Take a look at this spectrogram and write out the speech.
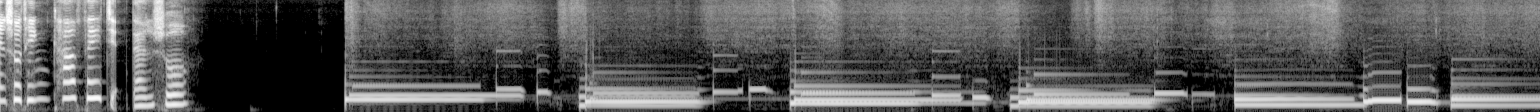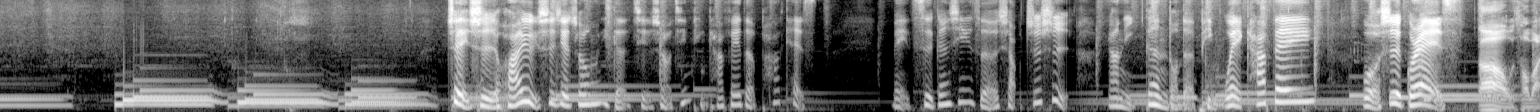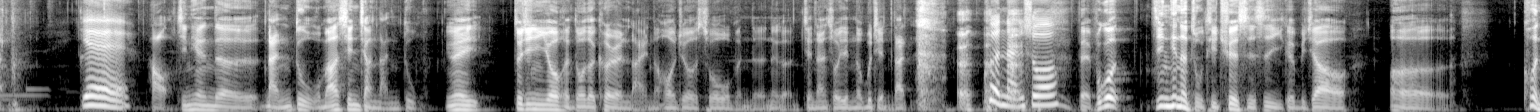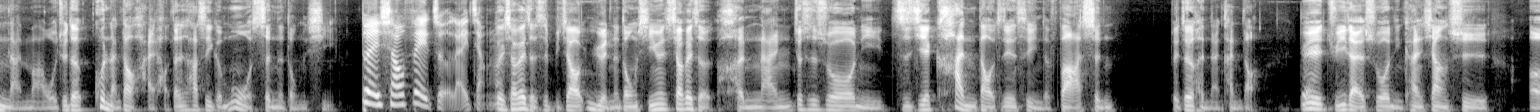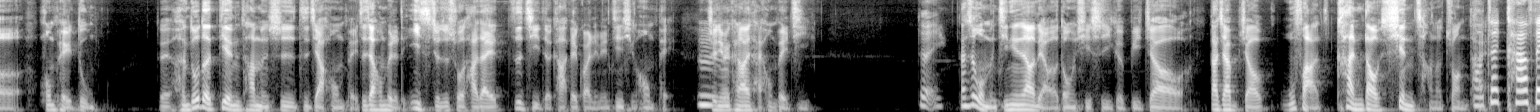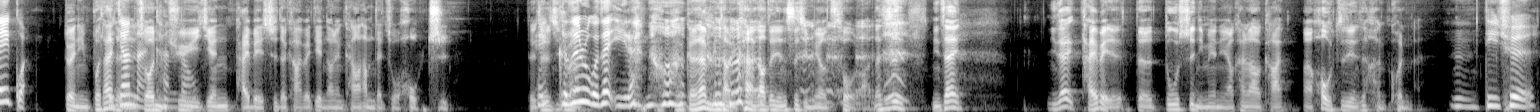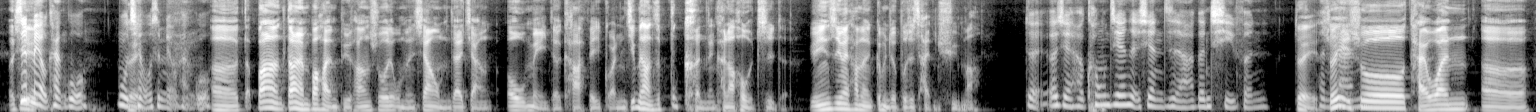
欢迎收听《咖啡简单说》。这里是华语世界中一个介绍精品咖啡的 podcast，每次更新一则小知识，让你更懂得品味咖啡。我是 Grace，大家好，我是曹板，耶。Yeah. 好，今天的难度我们要先讲难度，因为最近又有很多的客人来，然后就说我们的那个简单说一点都不简单，困难说。对，不过今天的主题确实是一个比较呃困难嘛，我觉得困难倒还好，但是它是一个陌生的东西。对消费者来讲，对消费者是比较远的东西，因为消费者很难，就是说你直接看到这件事情的发生，对这个很难看到。因为举例来说，你看像是呃烘焙度，对很多的店他们是自家烘焙，自家烘焙的意思就是说他在自己的咖啡馆里面进行烘焙，嗯、所以你会看到一台烘焙机。对，但是我们今天要聊的东西是一个比较大家比较无法看到现场的状态，哦，在咖啡馆。对，你不太可能说你去一间台北市的咖啡店，然后你看到他们在做后置。对，可是如果在宜兰的话，可能在平常你看得到这件事情没有错啦。但是你在你在台北的都市里面，你要看到咖呃后制这件事很困难。嗯，的确，而且是没有看过，目前我是没有看过。呃，当然当然包含，比方说我们像我们在讲欧美的咖啡馆，你基本上是不可能看到后置的，原因是因为他们根本就不是产区嘛。对，而且还空间的限制啊，跟气氛。对，所以说台湾呃，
